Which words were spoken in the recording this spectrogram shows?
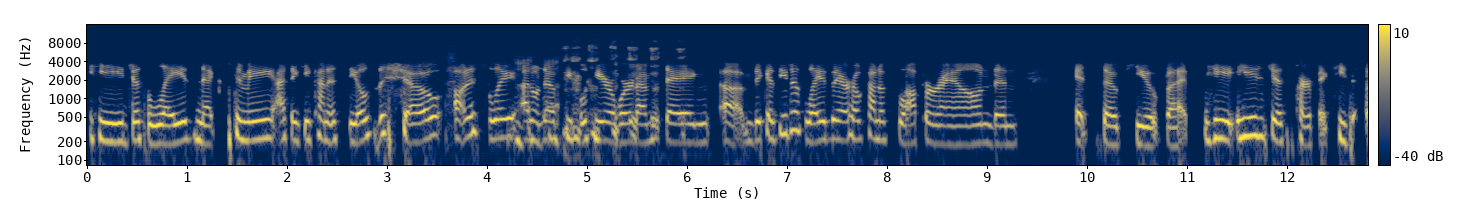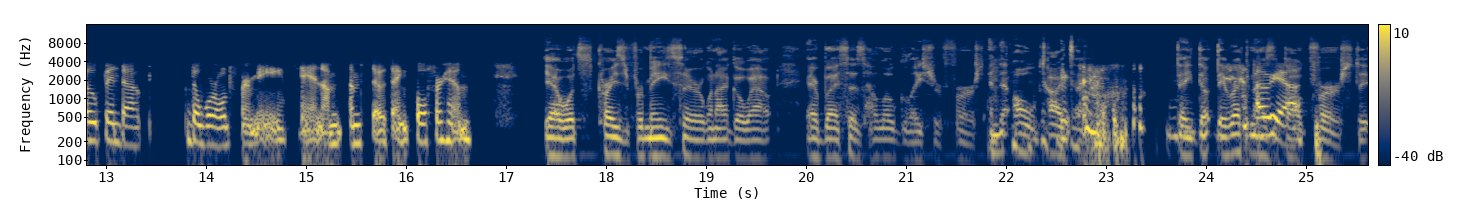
he just lays next to me. I think he kind of steals the show, honestly. I don't know if people hear a word I'm saying um, because he just lays there. He'll kind of flop around and it's so cute, but he, he's just perfect. He's opened up the world for me, and I'm, I'm so thankful for him. Yeah, what's crazy for me, Sara, when I go out, everybody says hello, Glacier first, and then oh, Titan. they they recognize oh, yeah. the dog first. The,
